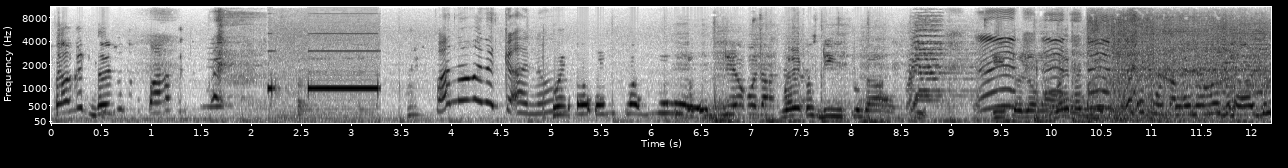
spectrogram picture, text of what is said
Bakit doon pa? Paano ka nagkaano? Uy, flag mo. Hindi ako na. Pas dito ga. Dito lang. Boy, pag Ay, putang ay naman, gago.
